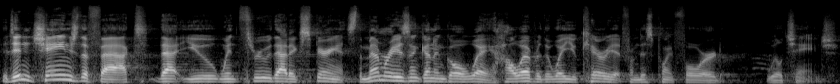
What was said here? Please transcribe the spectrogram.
It didn't change the fact that you went through that experience. The memory isn't going to go away. However, the way you carry it from this point forward will change.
